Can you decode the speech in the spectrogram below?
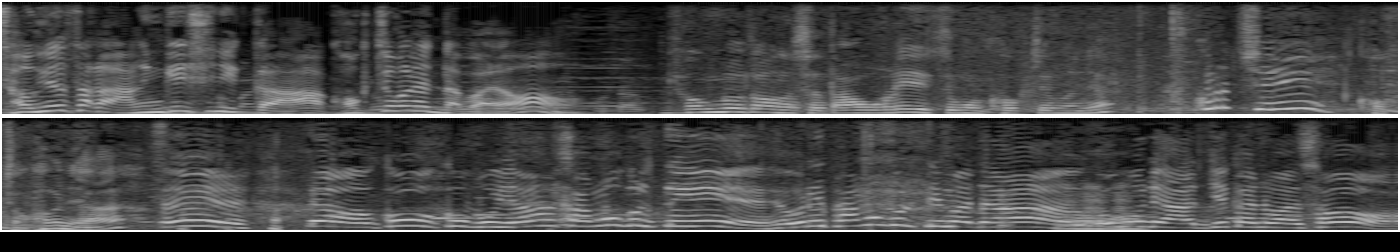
정 여사가 안 계시니까 걱정을 했나 봐요. 경로당에서 나 오래 있으면 걱정하냐? 그렇지. 걱정하냐? 예. 야, 그, 그 뭐야? 밥 먹을 때, 우리 밥 먹을 때마다 어머니 아직간 와서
